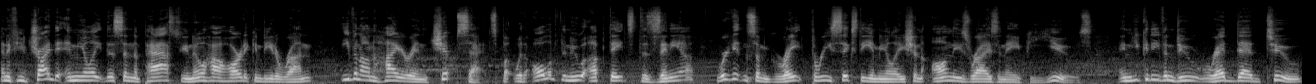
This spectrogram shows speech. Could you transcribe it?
and if you tried to emulate this in the past, you know how hard it can be to run, even on higher end chipsets. But with all of the new updates to Xenia, we're getting some great 360 emulation on these Ryzen APUs. And you could even do Red Dead 2,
